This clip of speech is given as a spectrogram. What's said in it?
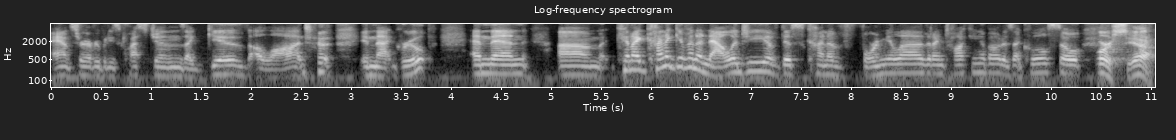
answer everybody's questions. I give a lot in that group. And then um, can I kind of give an analogy of this kind of formula that I'm talking about? Is that cool? So Of course, yeah.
